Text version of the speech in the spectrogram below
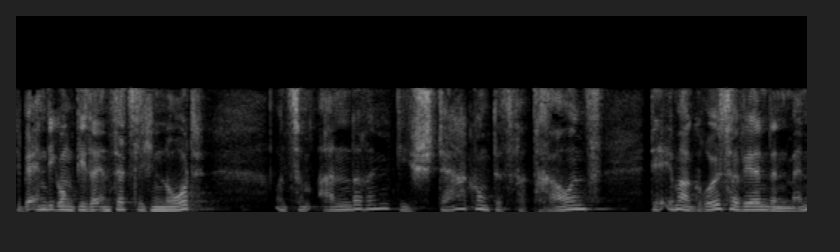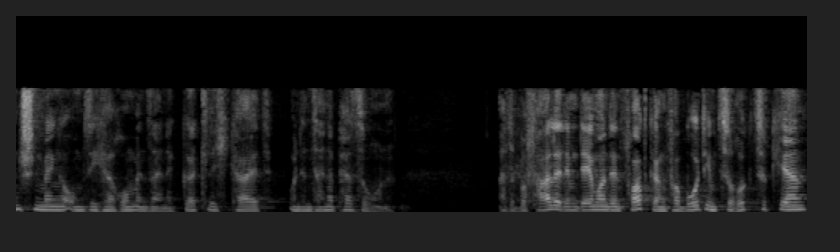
die Beendigung dieser entsetzlichen Not und zum anderen die Stärkung des Vertrauens der immer größer werdenden Menschenmenge um sie herum in seine Göttlichkeit und in seine Person. Also befahl er dem Dämon den Fortgang, verbot ihm zurückzukehren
